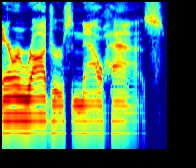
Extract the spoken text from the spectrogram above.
Aaron Rodgers now has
